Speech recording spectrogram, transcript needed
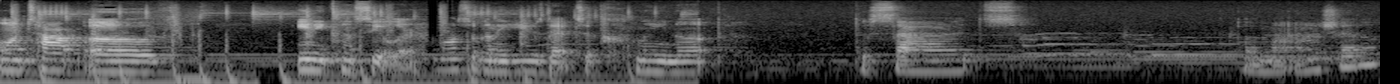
on top of any concealer. I'm also gonna use that to clean up the sides of my eyeshadow.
